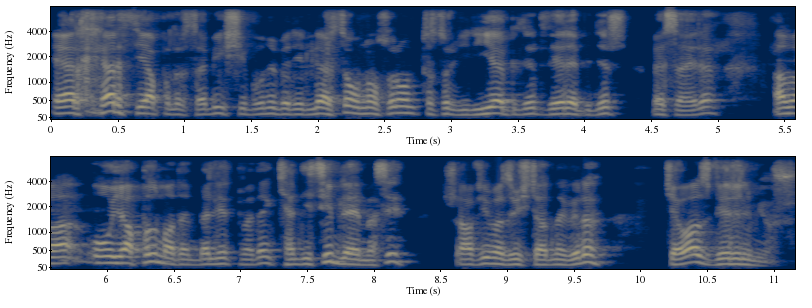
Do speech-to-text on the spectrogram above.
Eğer hers yapılırsa bir kişi bunu belirlerse ondan sonra onu tasarruf yiyebilir, verebilir vesaire. Ama o yapılmadan, belirtmeden kendisi bile yemesi Şafii mezhebi iştihadına göre cevaz verilmiyor.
